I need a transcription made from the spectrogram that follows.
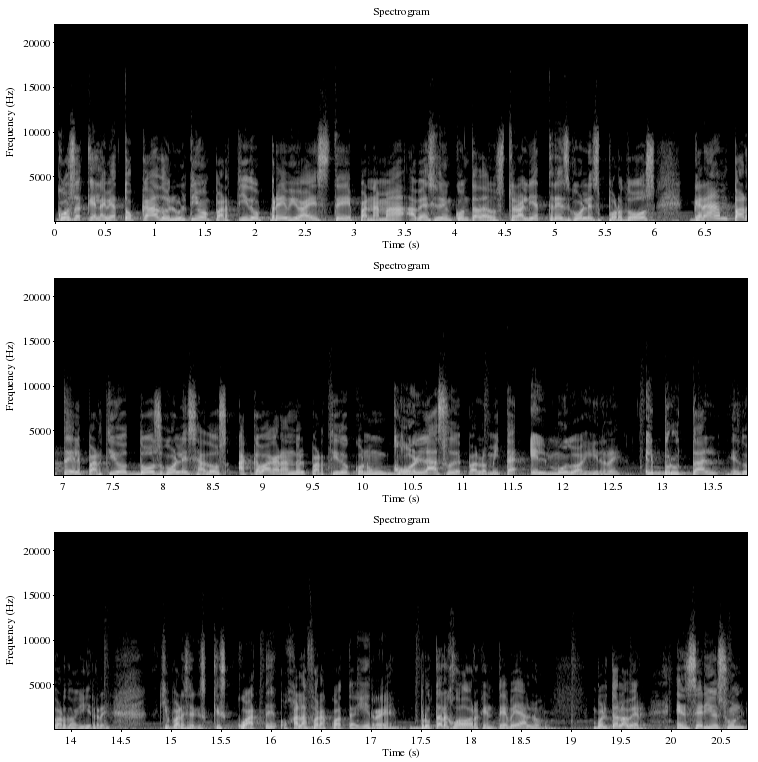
cosa que le había tocado. El último partido previo a este Panamá había sido en contra de Australia, tres goles por dos. Gran parte del partido, dos goles a dos. Acaba ganando el partido con un golazo de palomita el mudo Aguirre, el brutal Eduardo Aguirre. Aquí parece que es, cuate. Ojalá fuera cuate Aguirre. ¿eh? Brutal jugador, gente, véalo. Voltalo a ver. En serio es un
